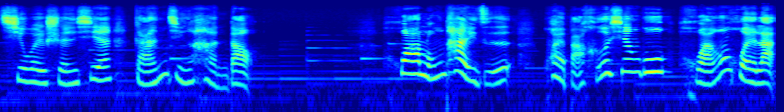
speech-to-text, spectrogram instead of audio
七位神仙赶紧喊道：“花龙太子，快把何仙姑还回来！”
